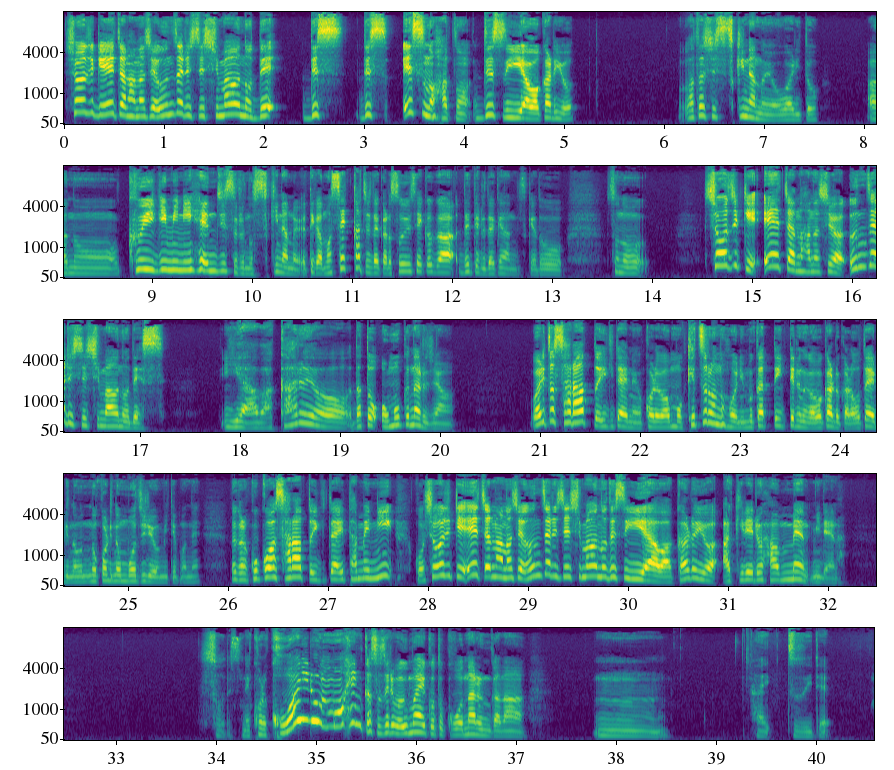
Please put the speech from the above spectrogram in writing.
正直 A ちゃんの話はうんざりしてしまうので、です、です、S の発音、です、いや、わかるよ。私好きなのよ、割と。あの食い気味に返事するの好きなのよ。てか、まあ、せっかちだからそういう性格が出てるだけなんですけど、その、正直 A ちゃんの話はうんざりしてしまうのです。いや、わかるよ。だと重くなるじゃん。割とさらっといきたいのよ。これはもう結論の方に向かっていってるのがわかるから、お便りの残りの文字量を見てもね。だからここはさらっといきたいために、こう正直 A ちゃんの話はうんざりしてしまうのです。いや、わかるよ。呆れる反面、みたいな。そうですね。これ声色も変化させればうまいことこうなるんかな。うーん。はい、続いて。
